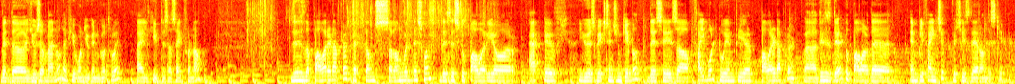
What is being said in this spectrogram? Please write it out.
with the user manual. If you want you can go through it. I'll keep this aside for now. This is the power adapter that comes along with this one. This is to power your active USB extension cable. This is a 5 volt 2 ampere power adapter. Uh, this is there to power the amplifying chip which is there on this cable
